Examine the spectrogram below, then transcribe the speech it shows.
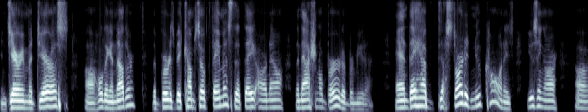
and Jerry Madeiros uh, holding another. The bird has become so famous that they are now the national bird of Bermuda. And they have started new colonies using our uh,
